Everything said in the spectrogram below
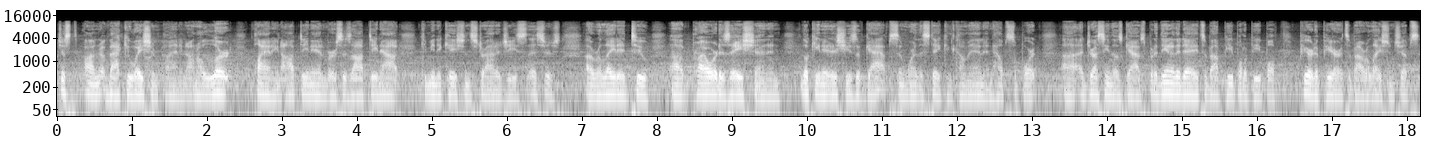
just on evacuation planning, on alert planning, opting in versus opting out, communication strategies. This is related to prioritization and looking at issues of gaps and where the state can come in and help support uh, addressing those gaps. But at the end of the day, it's about people to people, peer to peer. It's about relationships.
